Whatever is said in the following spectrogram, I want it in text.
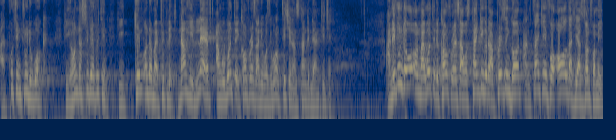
I put him through the work. He understood everything. He came under my tutelage. Now he left and we went to a conference and he was the one teaching and standing there and teaching. And even though on my way to the conference, I was thanking God, and praising God, and thanking Him for all that He has done for me,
